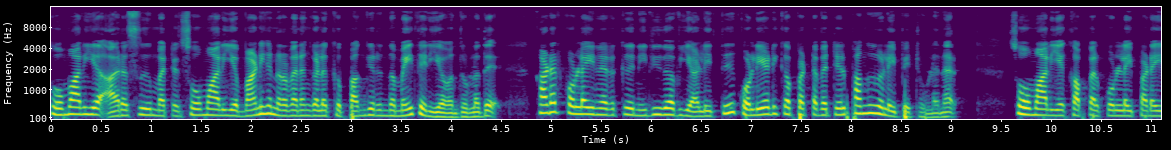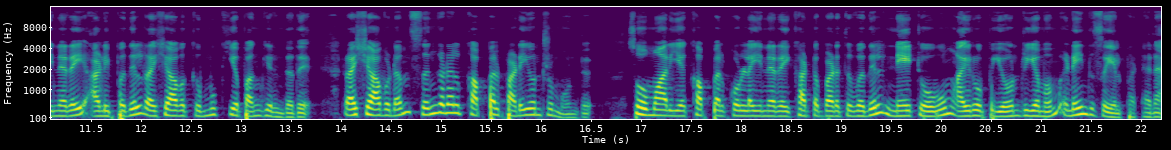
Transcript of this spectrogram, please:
சோமாலிய அரசு மற்றும் சோமாலிய வணிக நிறுவனங்களுக்கு பங்கிருந்தமை தெரிய வந்துள்ளது கடற்கொள்ளையினருக்கு நிதியுதவி அளித்து கொள்ளையடிக்கப்பட்டவற்றில் பங்குகளை பெற்றுள்ளனர். சோமாலிய கப்பல் கொள்ளை படையினரை அழிப்பதில் ரஷ்யாவுக்கு முக்கிய பங்கிருந்தது. ரஷ்யாவிடம் செங்கடல் கப்பல் படையொன்றும் உண்டு. சோமாலிய கப்பல் கொள்ளையினரை கட்டுப்படுத்துவதில் நேட்டோவும் ஐரோப்பிய ஒன்றியமும் இணைந்து செயல்பட்டன.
